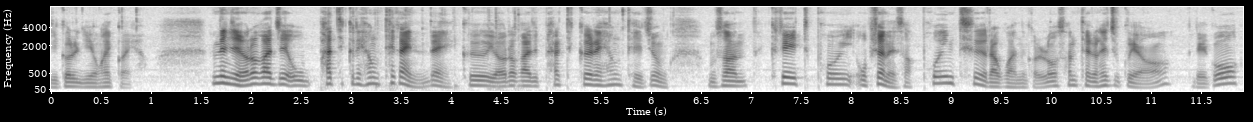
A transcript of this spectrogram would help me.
이걸 이용할 거예요. 근데 이제 여러 가지 particle의 형태가 있는데 그 여러 가지 particle의 형태 중 우선 create point 옵션에서 포인트라고 하는 걸로 선택을 해주고요. 그리고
